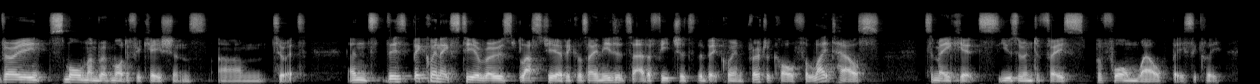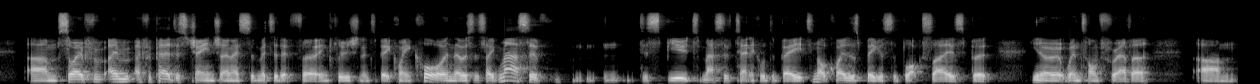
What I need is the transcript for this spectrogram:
very small number of modifications um, to it. And this Bitcoin XT arose last year because I needed to add a feature to the Bitcoin protocol for Lighthouse to make its user interface perform well, basically. Um, so I, I, prepared this change and I submitted it for inclusion into Bitcoin Core, and there was this like massive dispute, massive technical debate, not quite as big as the block size, but you know it went on forever. Um,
